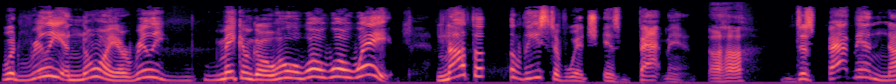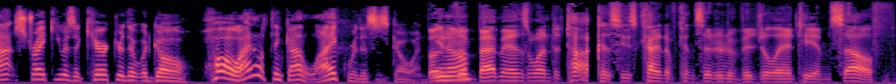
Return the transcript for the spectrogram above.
would really annoy or really make him go, whoa, whoa, whoa, wait. Not the least of which is Batman. Uh huh. Does Batman not strike you as a character that would go, "Oh, I don't think I like where this is going"? But you know, Batman's one to talk because he's kind of considered a vigilante himself.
